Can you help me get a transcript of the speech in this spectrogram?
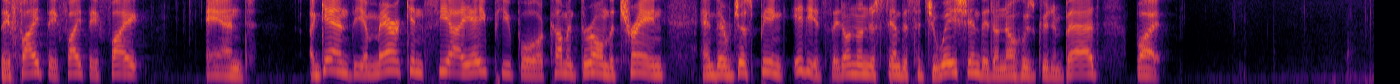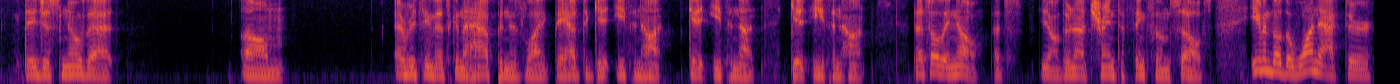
they fight, they fight, they fight, and again, the American CIA people are coming through on the train, and they're just being idiots. They don't understand the situation. They don't know who's good and bad, but they just know that um, everything that's going to happen is like they have to get Ethan Hunt, get Ethan Hunt, get Ethan Hunt. That's all they know. That's you know they're not trained to think for themselves. Even though the one actor,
